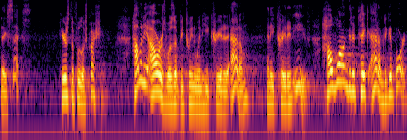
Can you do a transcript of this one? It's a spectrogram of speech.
Day six. Here's the foolish question How many hours was it between when he created Adam and he created Eve? How long did it take Adam to get bored?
